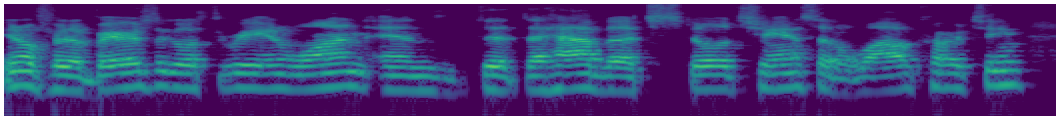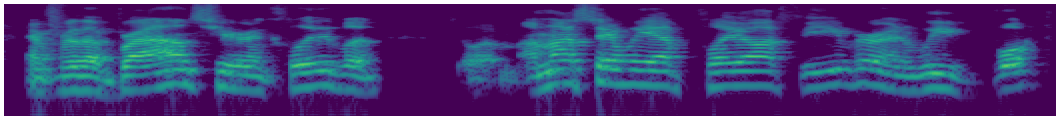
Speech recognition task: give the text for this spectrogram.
you know, for the Bears to go three and one and to, to have a, still a chance at a wild card team, and for the Browns here in Cleveland, I'm not saying we have playoff fever and we've booked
